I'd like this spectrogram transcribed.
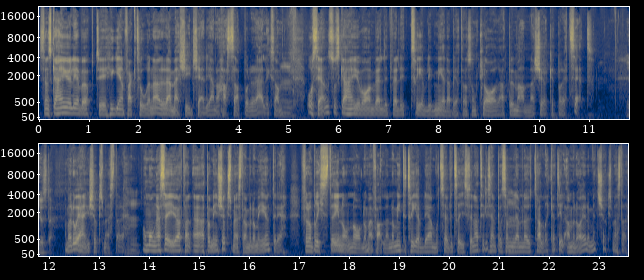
Sen ska han ju leva upp till hygienfaktorerna, det där med kylkedjan och HACCP och det där liksom. Mm. Och sen så ska han ju vara en väldigt, väldigt trevlig medarbetare som klarar att bemanna köket på rätt sätt. Just det men då är han ju köksmästare. Mm. Och många säger ju att, han, att de är köksmästare, men de är ju inte det. För de brister i någon av de här fallen. De är inte trevliga mot servitriserna till exempel, som mm. lämnar ut tallrikar till. Ja, men då är de inte köksmästare.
